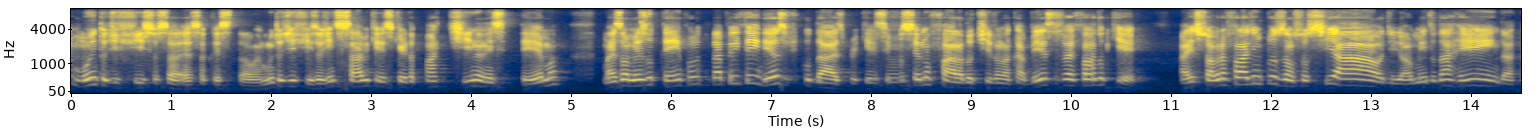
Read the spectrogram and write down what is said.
É muito difícil essa, essa questão, é muito difícil. A gente sabe que a esquerda patina nesse tema, mas ao mesmo tempo dá para entender as dificuldades, porque se você não fala do tiro na cabeça, você vai falar do quê? Aí sobra falar de inclusão social, de aumento da renda,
